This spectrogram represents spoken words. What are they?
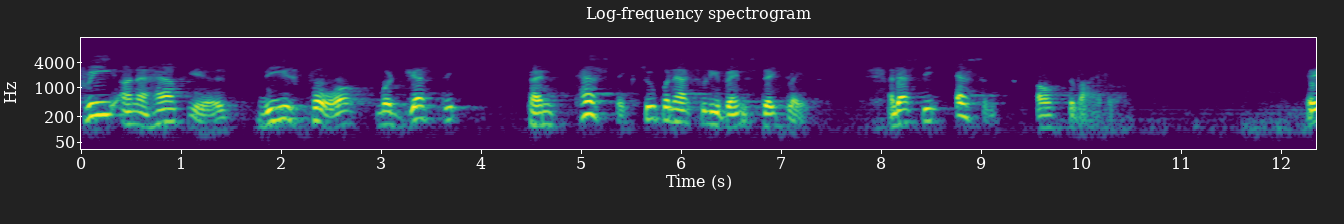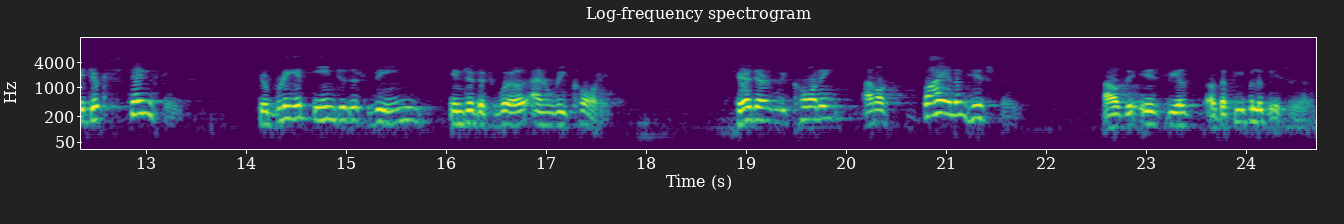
three and a half years, these four majestic, fantastic supernatural events take place. And that's the essence of the Bible. It took centuries to bring it into this being, into this world, and record it. Here they're recording a most violent history of the Israel, of the people of Israel.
